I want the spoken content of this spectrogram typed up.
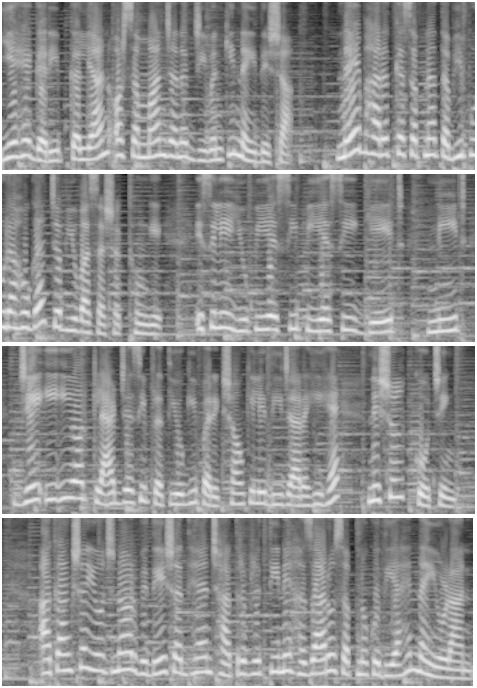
ये है गरीब कल्याण और सम्मानजनक जीवन की नई दिशा। नए भारत का सपना तभी पूरा होगा जब युवा सशक्त होंगे। इसलिए UPSC PSC GATE NEET JEE और क्लैट जैसी प्रतियोगी परीक्षाओं के लिए दी जा रही है निशुल्क कोचिंग। आकांक्षा योजना और विदेश अध्ययन छात्रवृत्ति ने हज़ारों सपनों को दिया है नई उड़ान।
